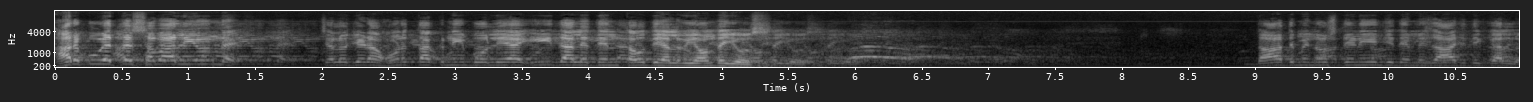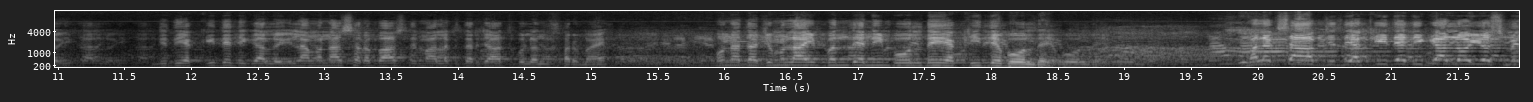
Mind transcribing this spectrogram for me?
ہر بوئے تے سوالی ہوندہ ہے۔ چلو، جیڑا ہون تک نہیں بولیا، عید آلے دن تو دے الوی ہوندہ ہی ہو سی داد میں نوش دینی جدے مزاج دی گل ہوئی۔ جدی عقیدے دی گل ہوئی، علامہ ناصر عباس دے مالک درجات بلند فرمائے۔ انہاں دا جملہ ہی بندے نہیں بول دے عقیدے بول دے ملک صاحب، جدی عقیدے دی گل ہوئی، اس میں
